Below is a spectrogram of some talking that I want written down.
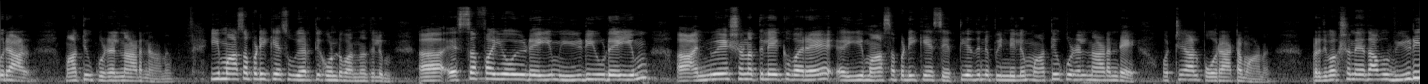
ഒരാൾ മാത്യു കുഴൽനാടനാണ്. ഈ മാസപ്പടി കേസ് ഉയർത്തിക്കൊണ്ടു വന്നതിലും എസ് എഫ് ഐ ഒയുടെയും ഇ ഡിയുടെയും അന്വേഷണത്തിലേക്ക് വരെ ഈ മാസപ്പടി കേസ് എത്തിയതിന് പിന്നിലും മാത്യു കുഴൽനാടന്റെ ഒറ്റയാൾ പോരാട്ടമാണ്. പ്രതിപക്ഷ നേതാവ് വി ഡി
